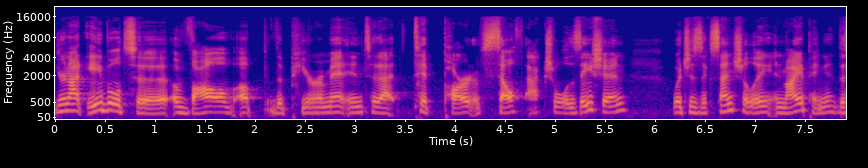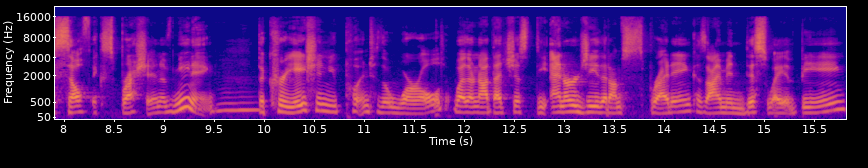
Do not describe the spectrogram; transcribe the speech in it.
you're not able to evolve up the pyramid into that tip part of self-actualization which is essentially in my opinion the self-expression of meaning mm-hmm. the creation you put into the world whether or not that's just the energy that i'm spreading because i'm in this way of being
